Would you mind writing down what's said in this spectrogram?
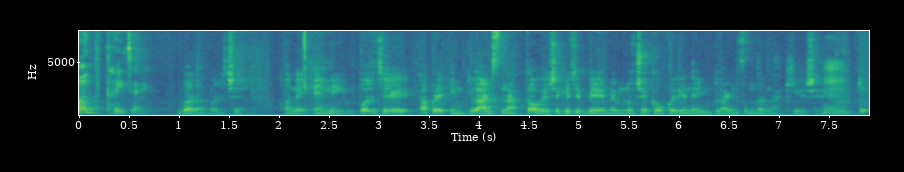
બંધ થઈ જાય. બરાબર છે. અને એની ઉપર જે આપણે ઇમ્પ્લાન્ટ્સ નાખતા હોઈએ છીએ કે જે બે એમએમનો ચેકઅપ કરી અને ઇમ્પ્લાન્ટ્સ અંદર નાખીએ છીએ તો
